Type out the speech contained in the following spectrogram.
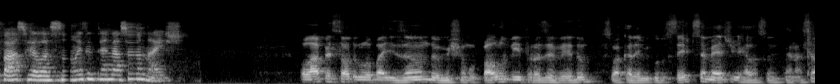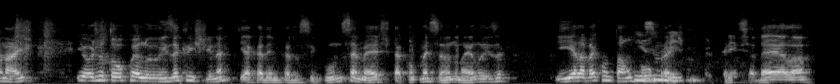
faço Relações Internacionais. Olá, pessoal do Globalizando. Eu me chamo Paulo Vitor Azevedo, sou acadêmico do sexto semestre de Relações Internacionais. E hoje eu estou com a Heloísa Cristina, que é acadêmica do segundo semestre, está começando, né, Heloísa? E ela vai contar um Isso pouco para a experiência dela,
